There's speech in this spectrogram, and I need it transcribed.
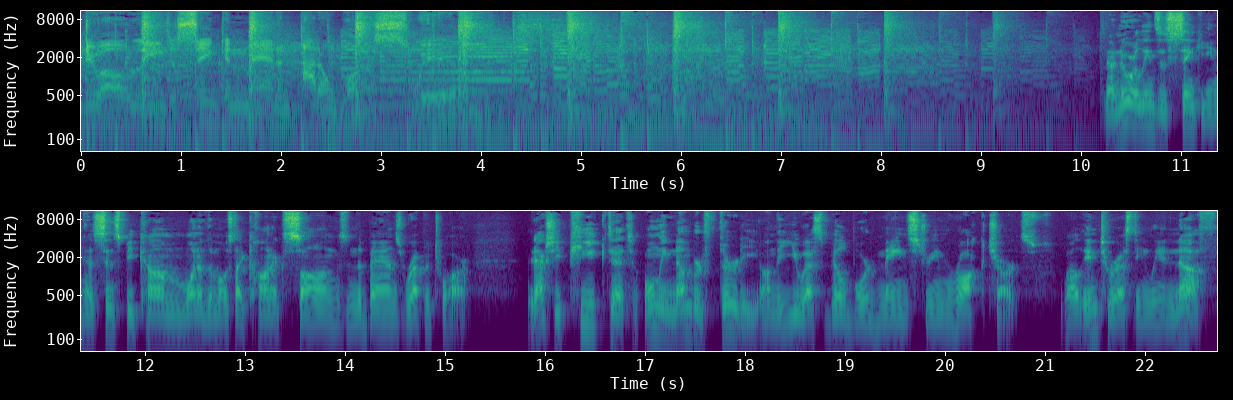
New Orleans is sinking, man, and I don't want to swim. Now, New Orleans is Sinking has since become one of the most iconic songs in the band's repertoire. It actually peaked at only number 30 on the US Billboard mainstream rock charts, while interestingly enough,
